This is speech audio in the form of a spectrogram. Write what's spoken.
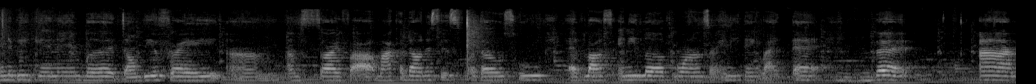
in the beginning, but don't be afraid. Um, I'm sorry for all my condolences for those who have lost any loved ones or anything like that. But um,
